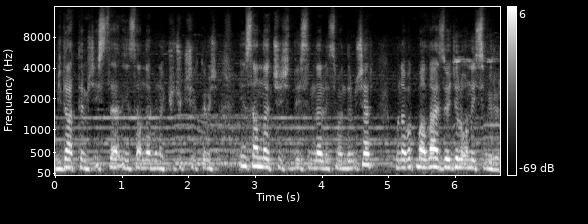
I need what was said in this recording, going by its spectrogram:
bidat demiş, ister insanlar buna küçük şirk demiş, insanlar çeşitli isimlerle isimlendirmişler. Buna bakma Allah Azze ve Celle ona isim veriyor.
